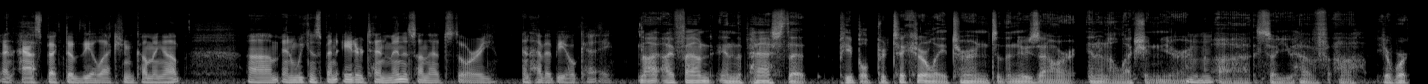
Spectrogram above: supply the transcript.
an aspect of the election coming up um, and we can spend eight or ten minutes on that story and have it be okay. I, I found in the past that people particularly turn to the news hour in an election year. Mm-hmm. Uh, so you have uh, your work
